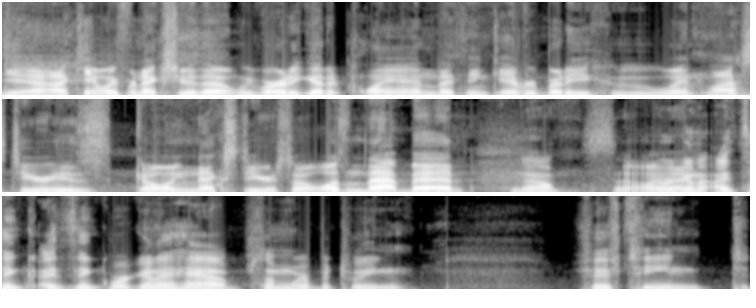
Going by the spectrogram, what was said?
Yeah, I can't wait for next year though. We've already got it planned. I think everybody who went last year is going next year, so it wasn't that bad. no, So we're I- gonna. I think I think we're gonna have somewhere between. 15 to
